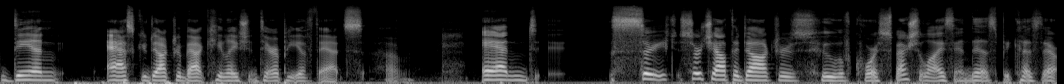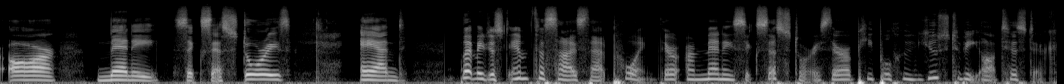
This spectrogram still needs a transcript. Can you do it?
then ask your doctor about chelation therapy if that's. Um, and search, search out the doctors who, of course, specialize in this because there are many success stories. And let me just emphasize that point. There are many success stories. There are people who used to be autistic.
